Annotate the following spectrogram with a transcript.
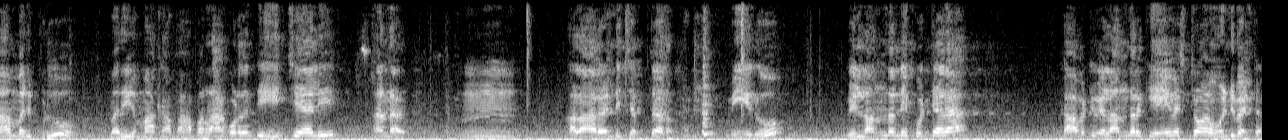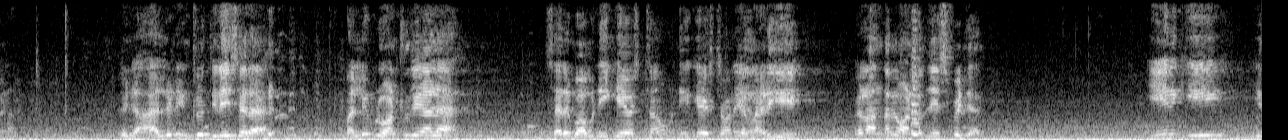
"ఆ, మరి ఇప్పుడు మరి మాకు ఆ పాపం రాకూడదంటే ఏం చేయాలి? అన్నారు. "మ్మ్, అలా రండి చెప్తాను. మీరు వీళ్ళందరినీ కొట్టారా? కాబట్టి వీళ్ళందరికీ ఏమి ఇష్టమో వండి పెట్టండి. ఏంటి ఆల్రెడీ ఇంట్లో తినేసారా మళ్ళీ ఇప్పుడు వంటలు చేయాలా? సరే బాబు నీకేం ఇష్టం నీకే ఇష్టం అని వీళ్ళని అడిగి వీళ్ళందరికీ వంటలు చేసి పెట్టారు. ఈయనకి ఈ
